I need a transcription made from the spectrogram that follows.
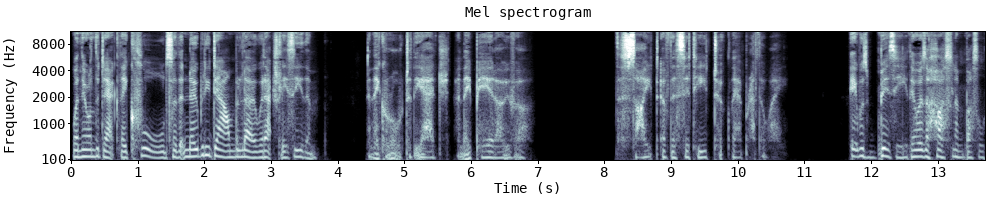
When they were on the deck, they crawled so that nobody down below would actually see them. And they crawled to the edge and they peered over. The sight of the city took their breath away. It was busy, there was a hustle and bustle,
